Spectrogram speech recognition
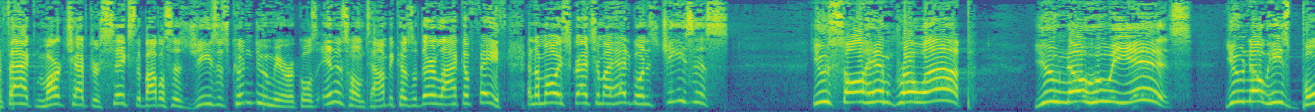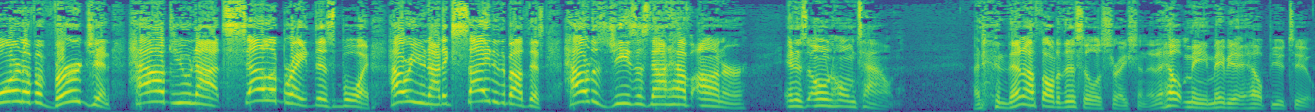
In fact, Mark chapter 6, the Bible says Jesus couldn't do miracles in his hometown because of their lack of faith. And I'm always scratching my head going, it's Jesus. You saw him grow up. You know who he is. You know he's born of a virgin. How do you not celebrate this boy? How are you not excited about this? How does Jesus not have honor in his own hometown? And then I thought of this illustration, and it helped me. Maybe it helped you too.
